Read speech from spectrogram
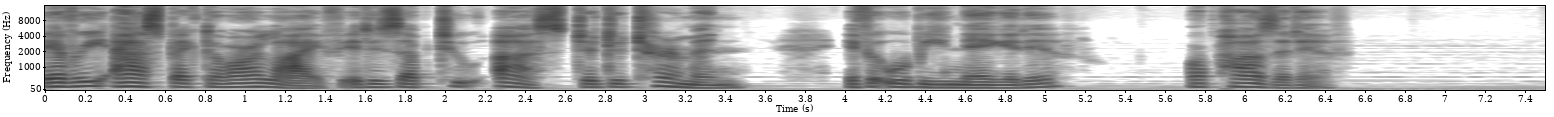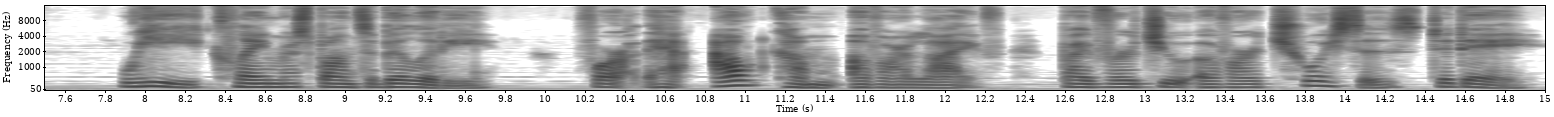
every aspect of our life it is up to us to determine if it will be negative or positive. We claim responsibility for the outcome of our life by virtue of our choices today.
